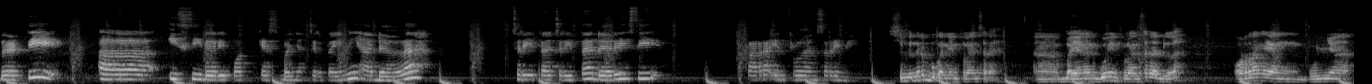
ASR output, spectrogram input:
Berarti eh, isi dari podcast Banyak Cerita ini adalah cerita-cerita dari si para influencer ini. sebenarnya bukan influencer ya. Eh, bayangan gue influencer adalah orang yang punya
